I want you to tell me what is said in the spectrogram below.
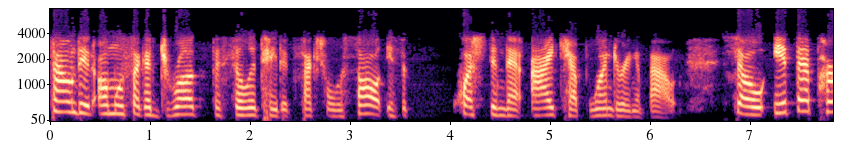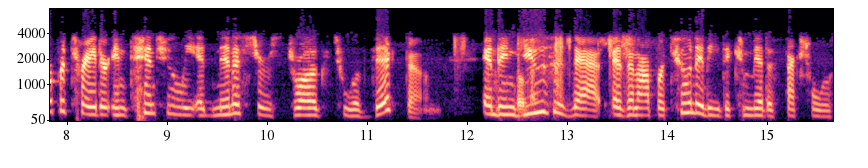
sounded almost like a drug facilitated sexual assault is a question that I kept wondering about. So if that perpetrator intentionally administers drugs to a victim, and then uses that as an opportunity to commit a sexual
